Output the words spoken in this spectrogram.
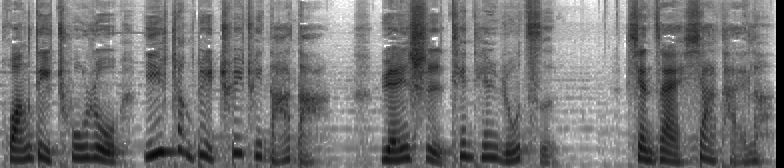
皇帝出入仪仗队吹吹打打，原是天天如此，现在下台了。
